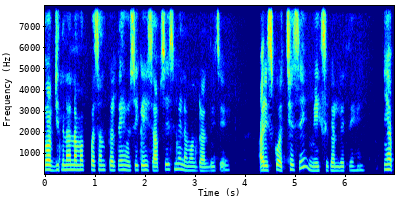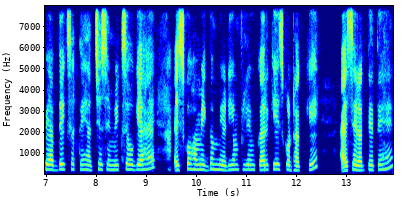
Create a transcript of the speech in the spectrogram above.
तो आप जितना नमक पसंद करते हैं उसी के हिसाब से इसमें नमक डाल दीजिए और इसको अच्छे से मिक्स कर लेते हैं। यहाँ पे आप देख सकते हैं अच्छे से मिक्स हो गया है। इसको हम एकदम मीडियम फ्लेम करके इसको ढक के ऐसे रख देते हैं।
